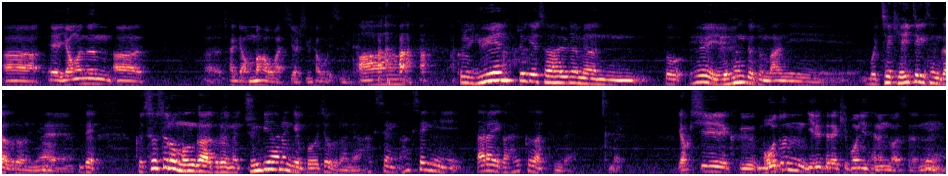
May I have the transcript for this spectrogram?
아, 예, 영어는 어, 어, 자기 엄마하고 같이 열심히 하고 있습니다. 아 그럼 유엔 쪽에서 하려면 또 해외 여행도 좀 많이 뭐 제 개인적인 생각으로는요. 네. 근데 그 스스로 뭔가 그러면 준비하는 게 뭐죠 그러면 학생 학생이 딸아이가 할 것 같은데. 뭐, 역시 그 모든 일들의 기본이 되는 것은 네.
